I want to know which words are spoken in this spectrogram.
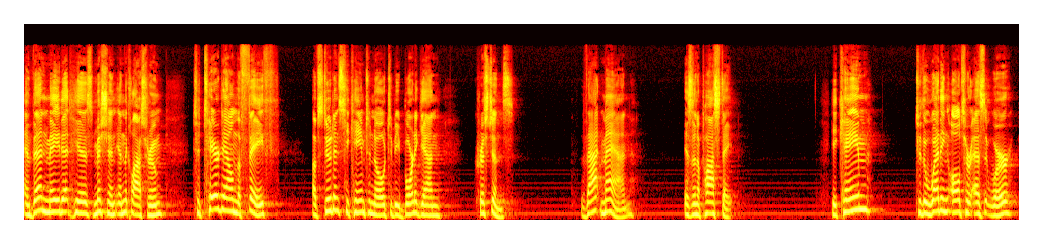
and then made it his mission in the classroom to tear down the faith of students he came to know to be born again Christians. That man is an apostate. He came to the wedding altar, as it were,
